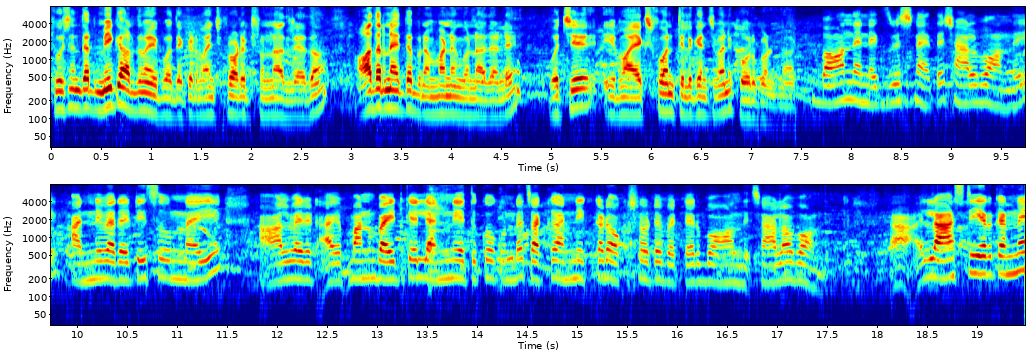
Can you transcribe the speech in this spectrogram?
చూసిన తర్వాత మీకే అర్థమైపోతుంది ఇక్కడ మంచి ప్రోడక్ట్స్ ఉన్నది లేదో. ఆదరణ అయితే బ్రహ్మాండంగా ఉన్నదండి. వచ్చి ఈ మా ఎక్స్పోని తిలకించమని కోరుకుంటున్నాను. బాగుందండి ఎగ్జిబిషన్ అయితే చాలా బాగుంది. అన్ని వెరైటీస్ ఉన్నాయి. ఆల్ వెరైటీ మనం బయటకు వెళ్ళి అన్ని ఎత్తుకోకుండా చక్కగా అన్ని ఇక్కడ ఒక చోటే పెట్టారు. బాగుంది చాలా బాగుంది. లాస్ట్ ఇయర్ కన్నా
